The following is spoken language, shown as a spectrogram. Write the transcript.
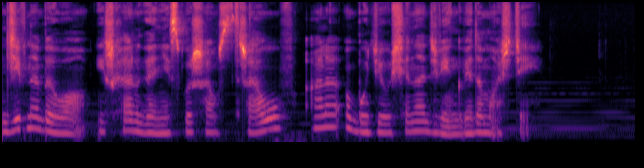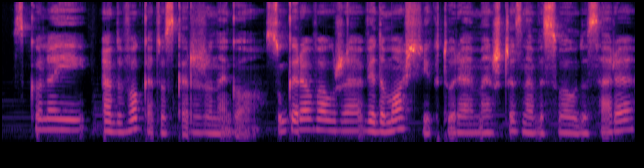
dziwne było, iż Helge nie słyszał strzałów, ale obudził się na dźwięk wiadomości. Z kolei adwokat oskarżonego sugerował, że wiadomości, które mężczyzna wysłał do Sary,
